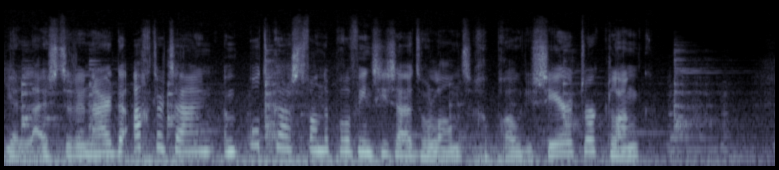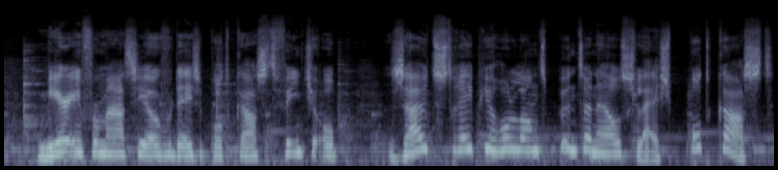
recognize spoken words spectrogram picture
Je luisterde naar De Achtertuin, een podcast van de provincie Zuid-Holland, geproduceerd door Klank. Meer informatie over deze podcast vind je op zuid-holland.nl slash podcast.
